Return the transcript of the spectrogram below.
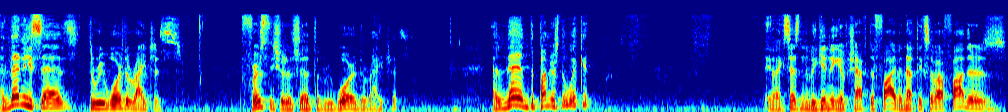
and then he says to reward the righteous. First, he should have said to reward the righteous, and then to punish the wicked like it says in the beginning of chapter 5, in Ethics of Our Fathers,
